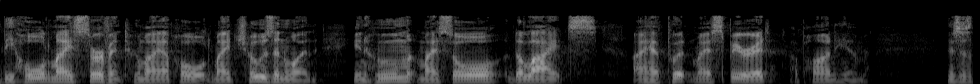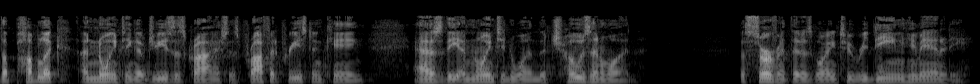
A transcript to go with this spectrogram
Behold my servant, whom I uphold, my chosen one, in whom my soul delights. I have put my spirit upon him. This is the public anointing of Jesus Christ as prophet, priest, and king, as the anointed one, the chosen one, the servant that is going to redeem humanity.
